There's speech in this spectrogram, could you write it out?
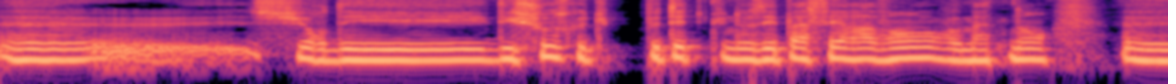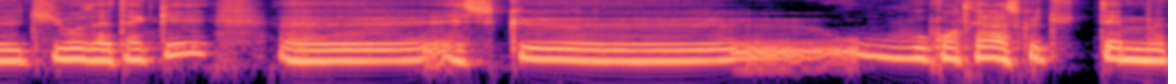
euh, sur des, choses que tu peut-être tu n'osais pas faire avant, maintenant euh, tu oses attaquer. est-ce que ou au contraire est-ce que tu t'aimes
